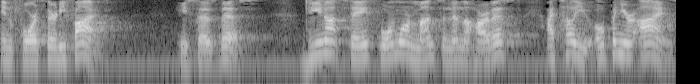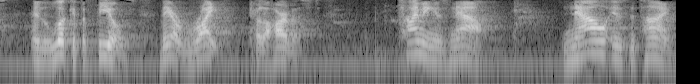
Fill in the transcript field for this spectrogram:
In 435, he says this, Do you not say four more months and then the harvest? I tell you, open your eyes and look at the fields. They are ripe for the harvest. Timing is now. Now is the time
